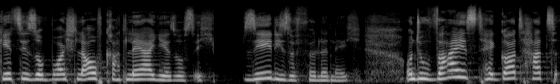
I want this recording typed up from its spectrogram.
geht dir so, boah, ich laufe gerade leer, Jesus, ich sehe diese Fülle nicht. Und du weißt, hey, Gott hat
